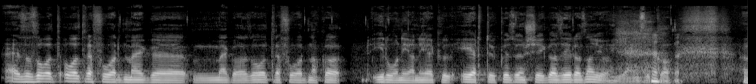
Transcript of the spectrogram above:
ez az Old, Old Trafford meg, meg az Old Traffordnak a irónia nélkül értő közönség azért az nagyon hiányzik a,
